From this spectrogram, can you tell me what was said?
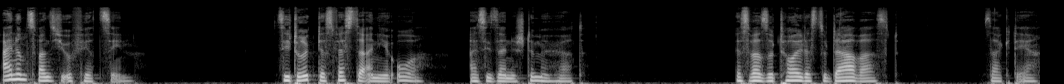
21.14 Uhr. Sie drückt es fester an ihr Ohr, als sie seine Stimme hört. Es war so toll, dass du da warst sagt er.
